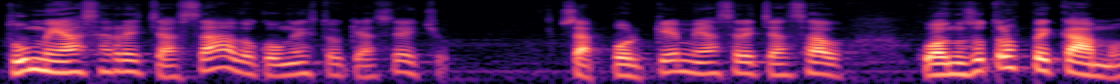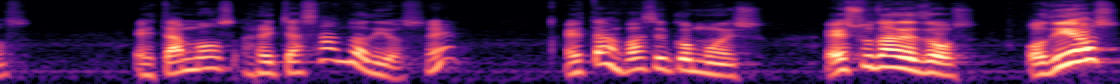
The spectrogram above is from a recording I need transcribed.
tú me has rechazado con esto que has hecho. O sea, ¿por qué me has rechazado? Cuando nosotros pecamos, estamos rechazando a Dios. ¿eh? Es tan fácil como eso. Es una de dos, o Dios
